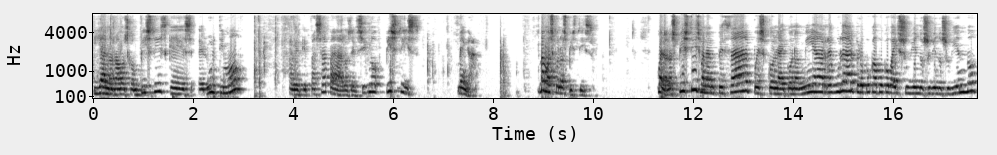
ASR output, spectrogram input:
Y ya nos vamos con Piscis, que es el último. A ver qué pasa para los del signo Piscis. Venga, vamos con los Piscis. Bueno, los pistis van a empezar pues con la economía regular, pero poco a poco va a ir subiendo, subiendo, subiendo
